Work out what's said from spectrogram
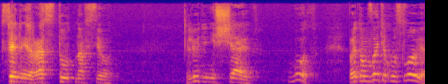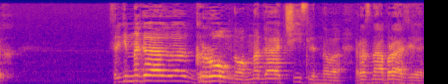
Цены растут на все. Люди нищают. Вот. Поэтому в этих условиях Среди многоогромного, многочисленного разнообразия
